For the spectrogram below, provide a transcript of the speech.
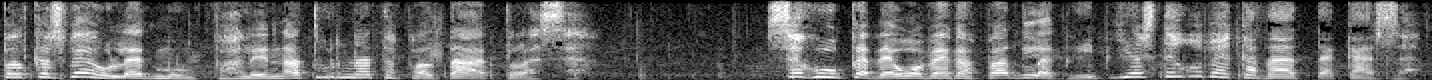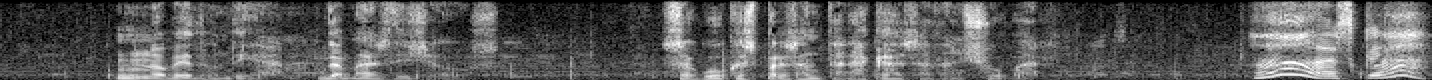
Pel que es veu, l'Edmund Fallen ha tornat a faltar a classe. Segur que deu haver agafat la grip i es deu haver quedat a casa. No ve d'un dia. Demà és dijous. Segur que es presentarà a casa d'en Schubert. Ah, és clar.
